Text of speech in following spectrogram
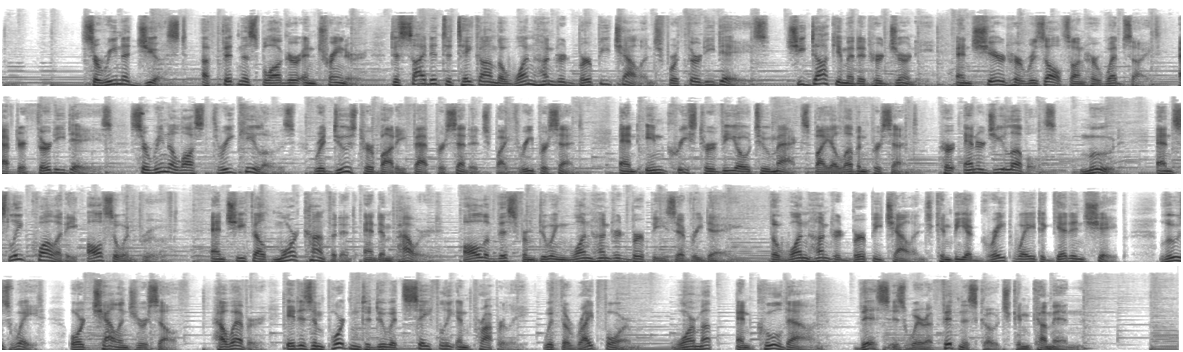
Serena Giust, a fitness blogger and trainer, decided to take on the 100 Burpee Challenge for 30 days. She documented her journey and shared her results on her website. After 30 days, Serena lost 3 kilos, reduced her body fat percentage by 3%, and increased her VO2 max by 11%. Her energy levels, mood, and sleep quality also improved, and she felt more confident and empowered. All of this from doing 100 burpees every day. The 100 Burpee Challenge can be a great way to get in shape, lose weight, or challenge yourself. However, it is important to do it safely and properly, with the right form, warm up, and cool down. This is where a fitness coach can come in.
